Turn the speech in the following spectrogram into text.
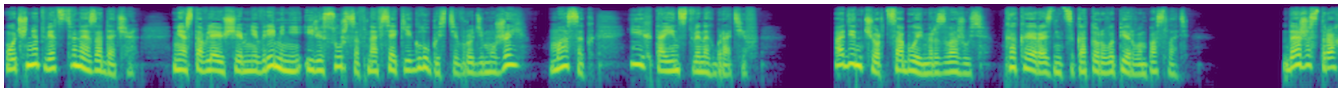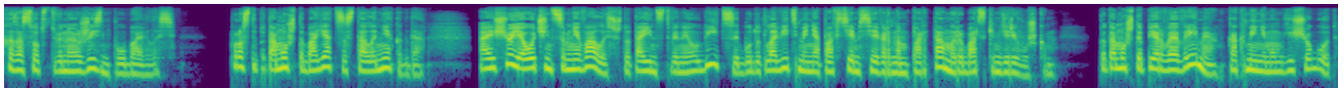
Очень ответственная задача, не оставляющая мне времени и ресурсов на всякие глупости вроде мужей, масок и их таинственных братьев. Один черт с обоими развожусь, какая разница, которого первым послать. Даже страха за собственную жизнь поубавилось. Просто потому, что бояться стало некогда. А еще я очень сомневалась, что таинственные убийцы будут ловить меня по всем северным портам и рыбацким деревушкам. Потому что первое время, как минимум еще год,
